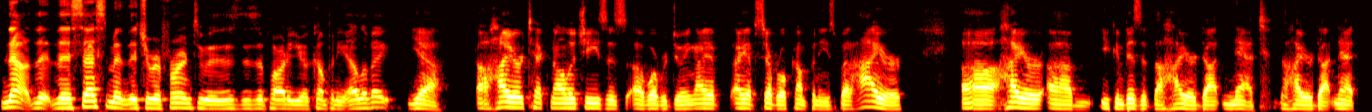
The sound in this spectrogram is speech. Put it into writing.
now the, the assessment that you're referring to is this a part of your company Elevate? Yeah. Uh, higher technologies is uh, what we're doing. I have I have several companies, but higher, uh, higher. Um, you can visit the higher.net, the higher.net.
